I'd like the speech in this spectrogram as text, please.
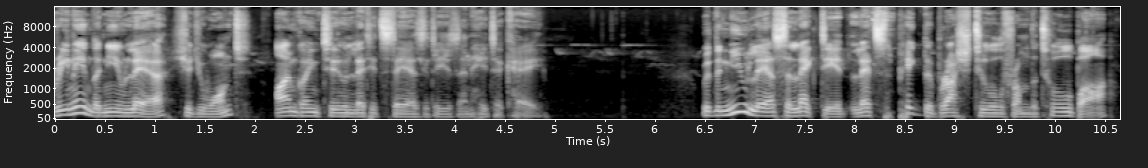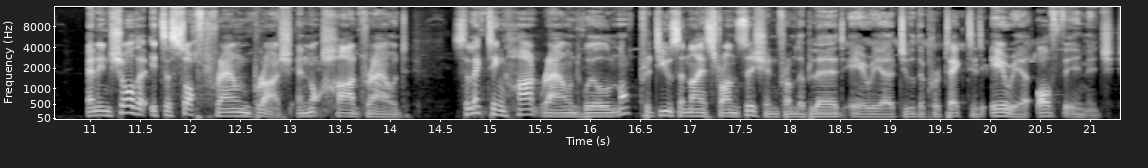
Rename the new layer should you want. I'm going to let it stay as it is and hit OK. With the new layer selected, let's pick the brush tool from the toolbar and ensure that it's a soft round brush and not hard round. Selecting hard round will not produce a nice transition from the blurred area to the protected area of the image.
